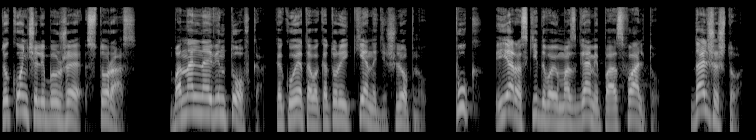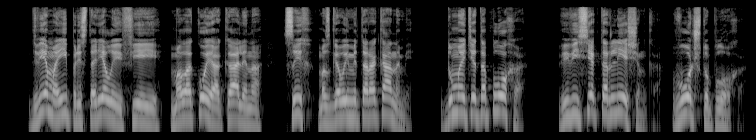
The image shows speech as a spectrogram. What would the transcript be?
то кончили бы уже сто раз. Банальная винтовка, как у этого, который Кеннеди шлепнул. Пук, и я раскидываю мозгами по асфальту. Дальше что? Две мои престарелые феи, молоко и окалина, с их мозговыми тараканами. Думаете, это плохо? Вивисектор Лещенко. Вот что плохо.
